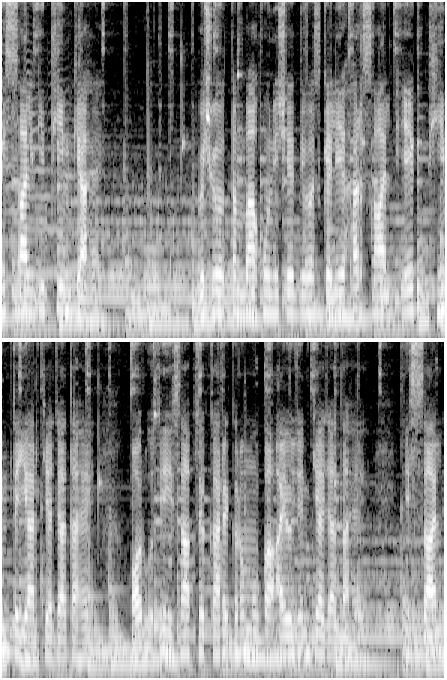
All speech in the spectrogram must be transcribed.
इस साल की थीम क्या है? विश्व तंबाकू निषेध दिवस के लिए हर साल एक थीम तैयार किया जाता है और उसी हिसाब से कार्यक्रमों का आयोजन किया जाता है। इस साल,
